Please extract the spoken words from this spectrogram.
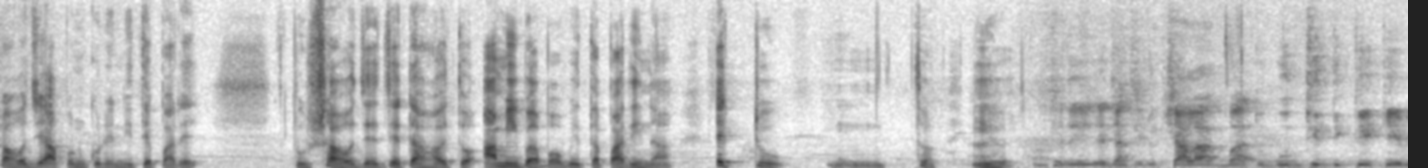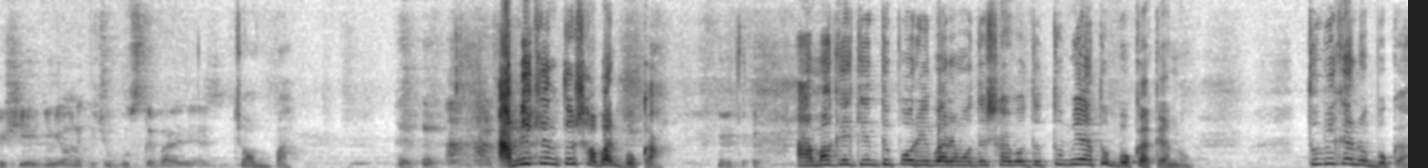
সহজে আপন করে নিতে পারে। খুব সহজে যেটা হয়তো আমি বা ববিতা পারি না একটু তো একটু চালাক বা একটু বুদ্ধির দিক থেকে কে বেশি এগিয়ে অনেক কিছু বুঝতে পারে। চম্পা। আমি কিন্তু সবার বোকা। আমাকে কিন্তু পরিবারের মধ্যে সবাই বলতো তুমি এত বোকা কেন? তুমি কেন বোকা?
